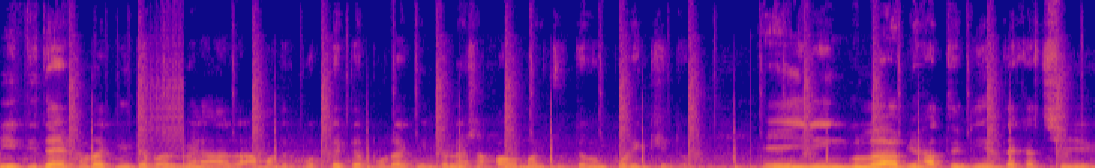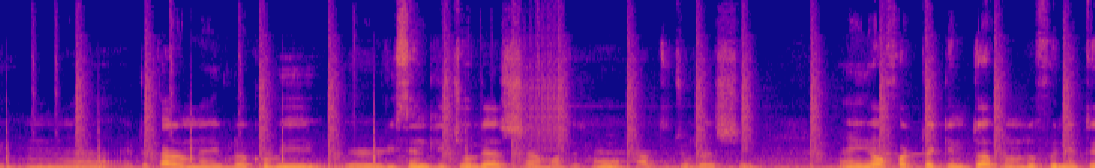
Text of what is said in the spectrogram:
নির্দ্বিধায় প্রোডাক্ট নিতে পারবেন। আর আমাদের প্রত্যেকটা প্রোডাক্ট ইন্টারন্যাশনাল হলমার্কযুক্ত এবং পরীক্ষিত। এই রিংগুলো আমি হাতে নিয়ে দেখাচ্ছি একটা কারণে এগুলো খুবই রিসেন্টলি চলে আসছে আমাদের হ্যাঁ হাতে চলে আসছে। এই অফারটা কিন্তু আপনার লুফে নিতে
